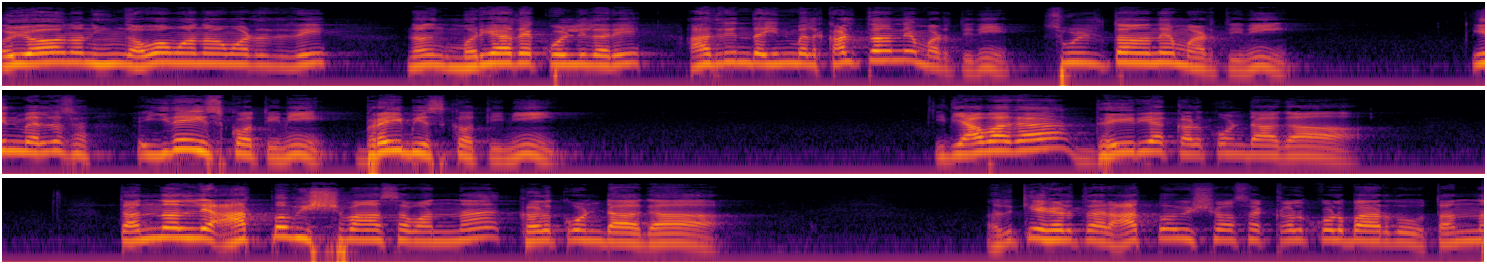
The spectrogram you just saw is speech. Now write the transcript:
ಅಯ್ಯೋ, ನಾನು ಹಿಂಗೆ ಅವಮಾನ ಮಾಡಿದ್ರಿ, ನನಗೆ ಮರ್ಯಾದೆ ಕೊಳ್ಳಿಲ್ಲ ರೀ ಆದ್ದರಿಂದ ಇನ್ಮೇಲೆ ಕಳ್ತನೇ ಮಾಡ್ತೀನಿ ಸುಳ್ತಾನೇ ಮಾಡ್ತೀನಿ. ಇನ್ಮೇಲೆ ಇದೇ ಇಸ್ಕೋತೀನಿ, ಬ್ರೈಬ್ ಇಸ್ಕೋತೀನಿ. ಇದು ಯಾವಾಗ ಧೈರ್ಯ ಕಳ್ಕೊಂಡಾಗ. ತನ್ನಲ್ಲಿ ಆತ್ಮವಿಶ್ವಾಸವನ್ನು ಕಳ್ಕೊಂಡಾಗ, ಅದಕ್ಕೆ ಹೇಳ್ತಾರೆ, ಆತ್ಮವಿಶ್ವಾಸ ಕಳ್ಕೊಳ್ಬಾರ್ದು, ತನ್ನ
